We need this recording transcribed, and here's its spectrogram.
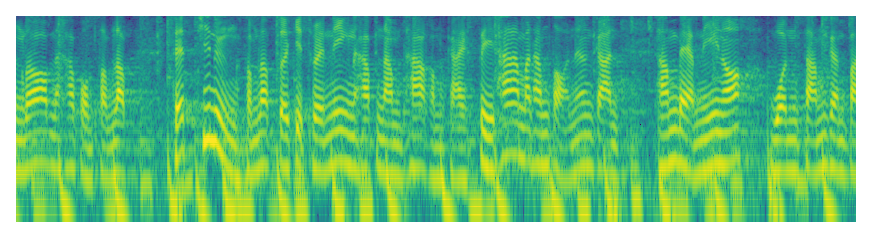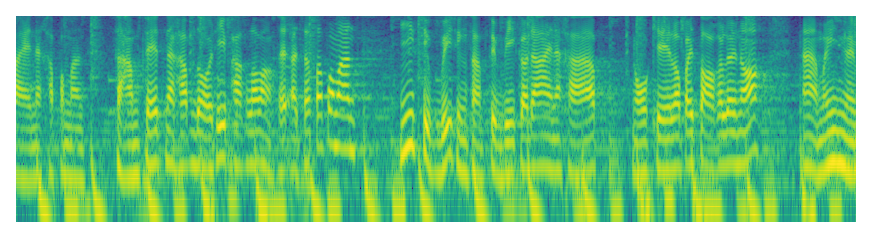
1 รอบนะครับผมสำหรับเซตที่ 1สำหรับ Circuit Training นะครับนำท่าออกกำลังกาย 4 ท่ามาทำต่อเนื่องกันทำแบบนี้เนาะวนซ้ำกันไปนะครับประมาณ 3 เซตนะครับ โดยที่พักระหว่างเซตอาจจะสักประมาณ 20 วิถึง 30 วิก็ได้นะครับโอเค เราไปต่อกันเลยเนาะอ่าไม่เหนื่อย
